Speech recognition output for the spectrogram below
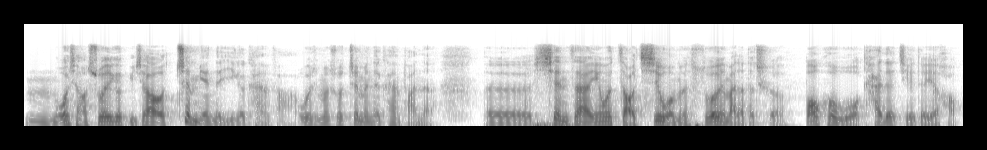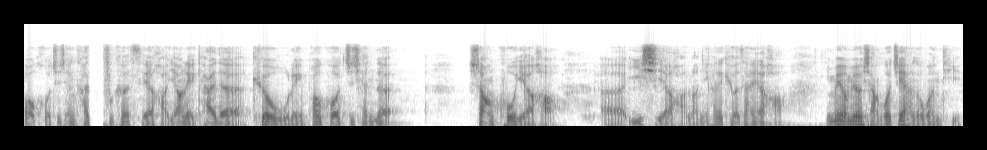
嗯，我想说一个比较正面的一个看法。为什么说正面的看法呢？呃，现在因为早期我们所有人买到的车，包括我开的捷德也好，包括之前开福克斯也好，杨磊开的 Q 五零，包括之前的尚酷也好，呃，一系也好，老倪开的 Q 三也好，你们有没有想过这样一个问题？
